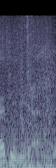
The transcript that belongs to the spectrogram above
ready yet.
